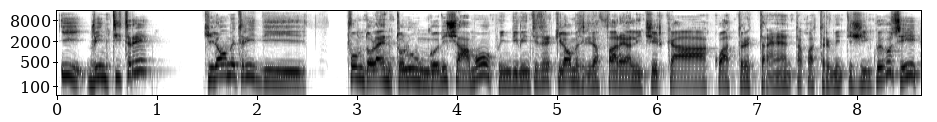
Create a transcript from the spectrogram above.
i 23 km di fondo lento lungo, diciamo, quindi 23 km da fare all'incirca 4,30, 4,25 così,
